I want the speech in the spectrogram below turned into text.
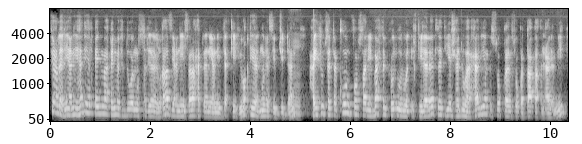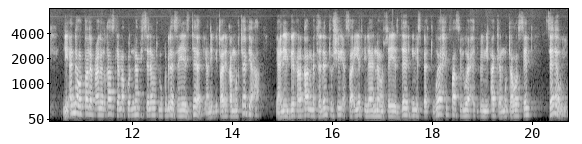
فعلا يعني هذه القمه قمه الدول المصدره للغاز يعني صراحة يعني تاتي في وقتها المناسب جدا حيث ستكون فرصة لبحث الحلول والاختلالات التي يشهدها حاليا السوق سوق الطاقة العالمي لأنه الطلب على الغاز كما قلنا في السنوات المقبلة سيزداد يعني بطريقة مرتفعة يعني بالارقام مثلا تشير إحصائيات إلى أنه سيزداد بنسبة 1.1% كمتوسط سنوي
